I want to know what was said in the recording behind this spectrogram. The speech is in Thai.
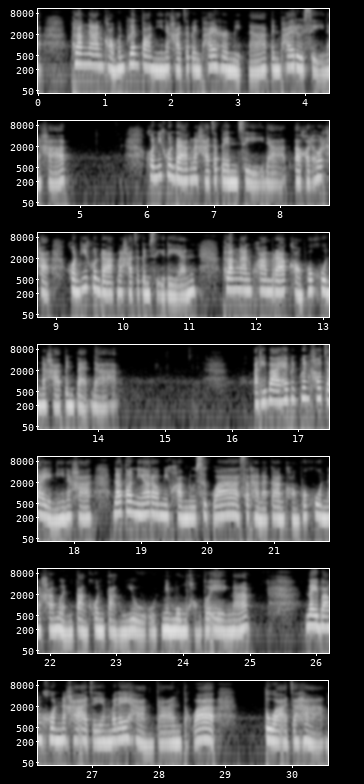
พลังงานของเพื่อนๆตอนนี้นะคะ จะเป็นไพ่ Hermit นะ เป็นไพ่ฤาษีนะคะคนที่คุณรักนะคะจะเป็นสีดาบเออขอโทษค่ะ คนที่คุณรักนะคะจะเป็นสีเหรียญ พลังงานความรักของพวกคุณนะคะเป็น 8 ดาบ อธิบายให้เพื่อนๆเข้าใจอย่างนี้นะคะ ณ ตอนนี้เรามีความรู้สึกว่าสถานการณ์ของพวกคุณนะคะ เหมือนต่างคนต่างอยู่ในมุมของตัวเองนะ ในบางคนนะคะอาจจะยังไม่ได้ห่างกัน แต่ว่าตัวอาจจะห่าง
